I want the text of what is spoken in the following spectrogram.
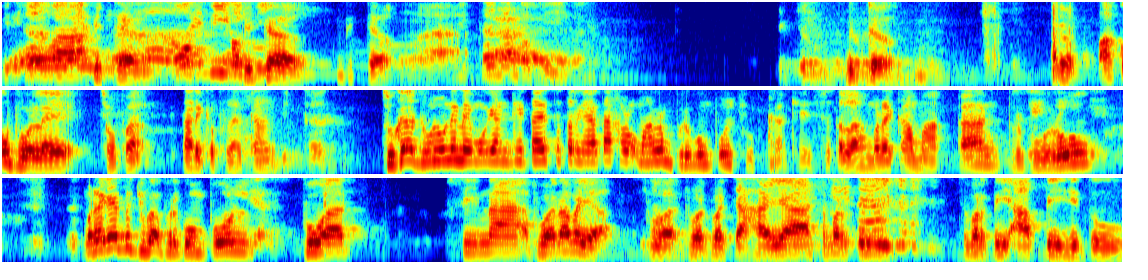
Bidang, Pak. bideng, Kopi, kopi. bideng, bideng. Bidang kan kopi. Bideng. Yuk, aku boleh coba tarik ke belakang. Juga dulu nenek moyang kita itu ternyata kalau malam berkumpul juga, guys. Setelah mereka makan, berburu, mereka itu juga berkumpul buat sina, buat apa ya? Buat buat, buat cahaya seperti seperti api gitu.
